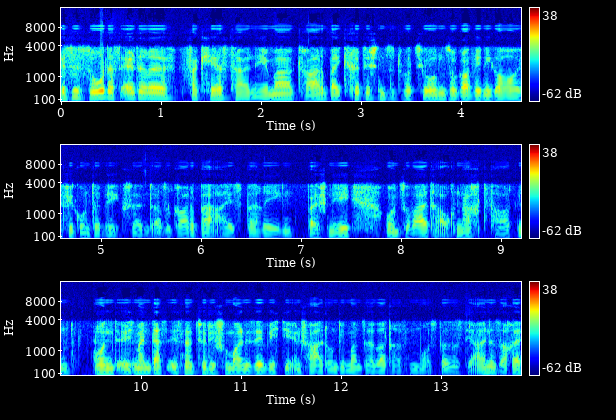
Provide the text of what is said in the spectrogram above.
Es ist so, dass ältere Verkehrsteilnehmer gerade bei kritischen Situationen sogar weniger häufig unterwegs sind. Also gerade bei Eis, bei Regen, bei Schnee und so weiter, auch Nachtfahrten. Und ich meine, das ist natürlich schon mal eine sehr wichtige Entscheidung, die man selber treffen muss. Das ist die eine Sache.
